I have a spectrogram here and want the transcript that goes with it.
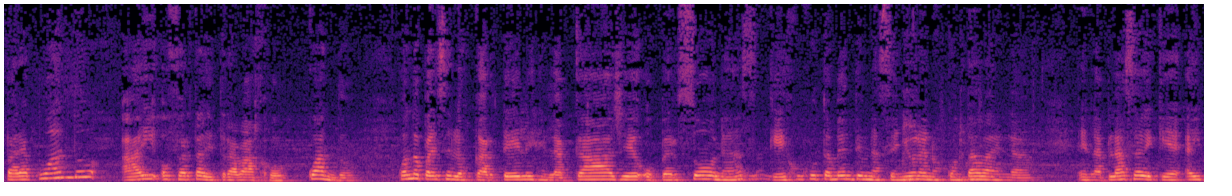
¿para cuándo hay oferta de trabajo. ¿Cuándo? Cuando aparecen los carteles en la calle o personas, que justamente una señora nos contaba en la, en la plaza de que hay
